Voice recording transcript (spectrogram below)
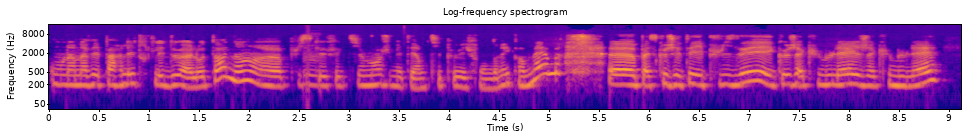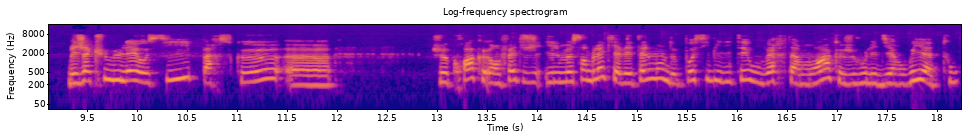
on en avait parlé toutes les deux à l'automne, hein, euh, puisque mm. effectivement je m'étais un petit peu effondrée quand même, parce que j'étais épuisée et que j'accumulais et j'accumulais. Mais j'accumulais aussi parce que je crois qu'en en fait, il me semblait qu'il y avait tellement de possibilités ouvertes à moi que je voulais dire oui à tout.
